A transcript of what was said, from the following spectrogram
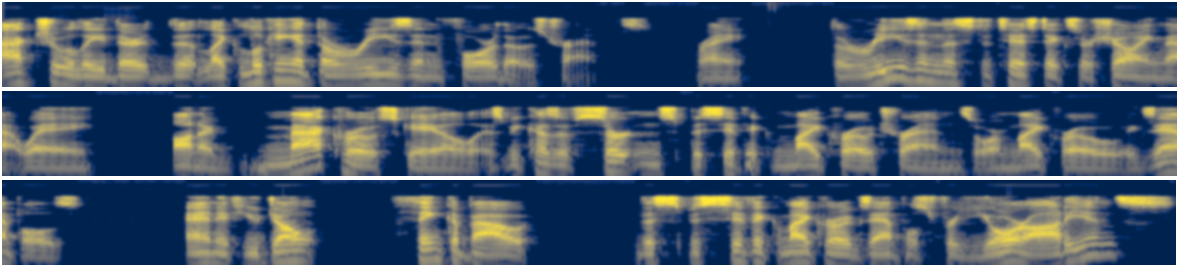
actually they're the, like looking at the reason for those trends right? The reason the statistics are showing that way on a macro scale is because of certain specific micro trends or micro examples. And if you don't think about the specific micro examples for your audience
